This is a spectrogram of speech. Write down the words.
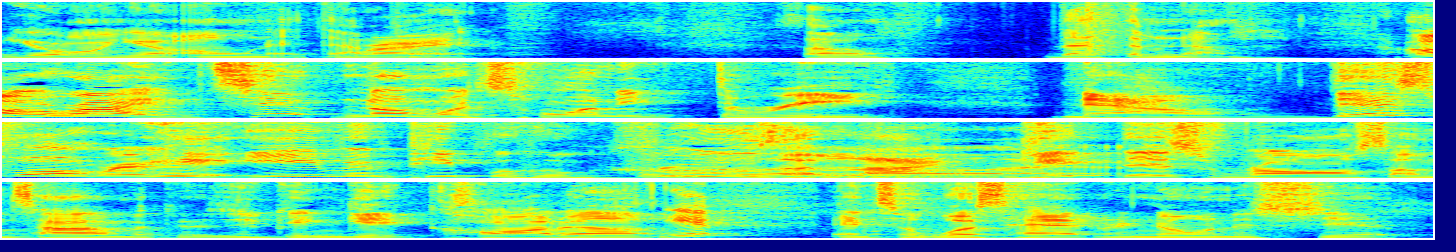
you're on your own at that right. point. So let them know. All right, tip number 23. Now, this one right here, even people who cruise Oh, a lot Lord. get this wrong sometimes because you can get caught up Yep. into what's happening on the ship.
